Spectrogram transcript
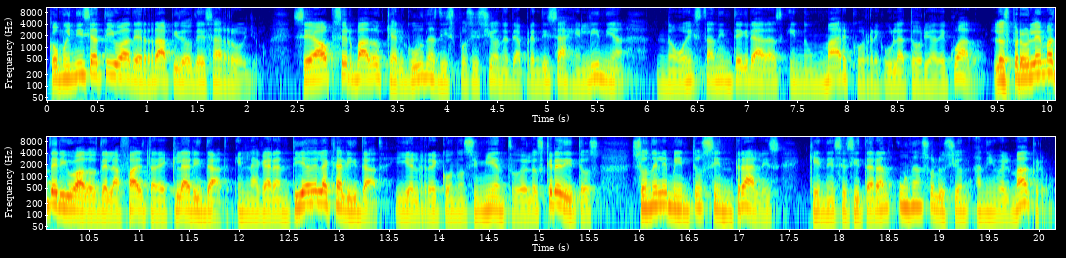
Como iniciativa de rápido desarrollo, se ha observado que algunas disposiciones de aprendizaje en línea no están integradas en un marco regulatorio adecuado. Los problemas derivados de la falta de claridad en la garantía de la calidad y el reconocimiento de los créditos son elementos centrales que necesitarán una solución a nivel macro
